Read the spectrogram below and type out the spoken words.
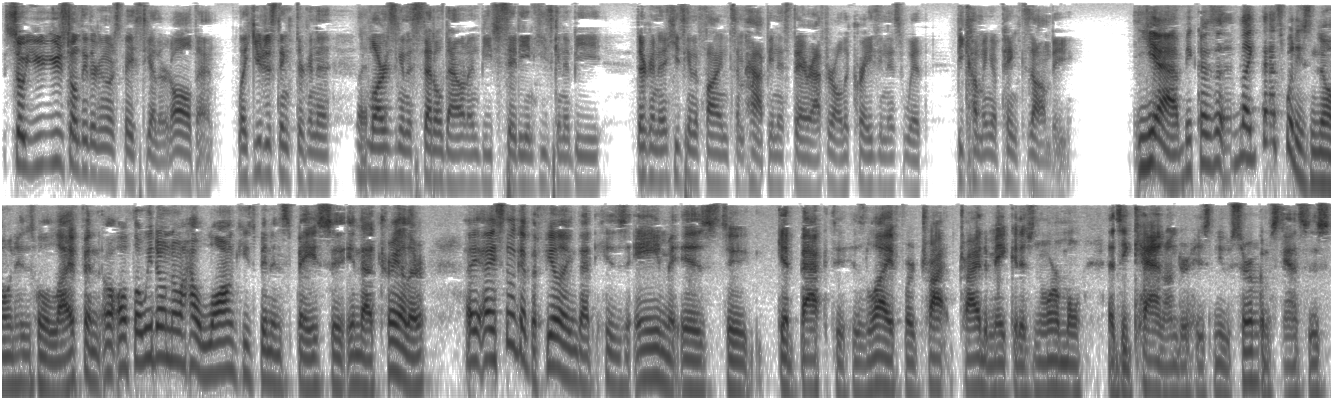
So you, you just don't think they're going to go to space together at all, then? Like you just think they're gonna like, Lars is gonna settle down in Beach City and he's gonna be they're gonna he's gonna find some happiness there after all the craziness with becoming a pink zombie. Yeah, because uh, like that's what he's known his whole life, and although we don't know how long he's been in space in that trailer, I, I still get the feeling that his aim is to get back to his life or try try to make it as normal as he can under his new circumstances.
